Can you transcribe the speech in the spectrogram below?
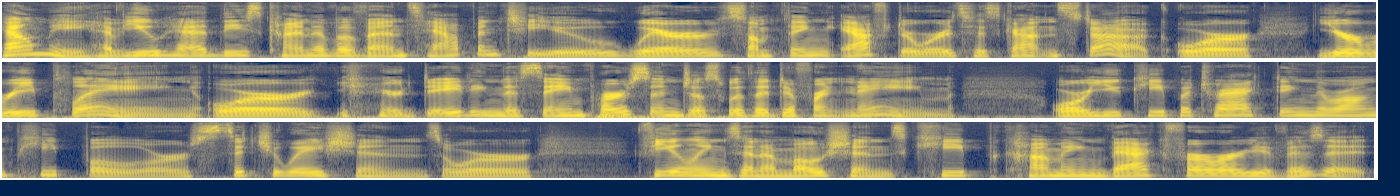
Tell me, have you had these kind of events happen to you where something afterwards has gotten stuck, or you're replaying, or you're dating the same person just with a different name, or you keep attracting the wrong people or situations, or feelings and emotions keep coming back for where you visit?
